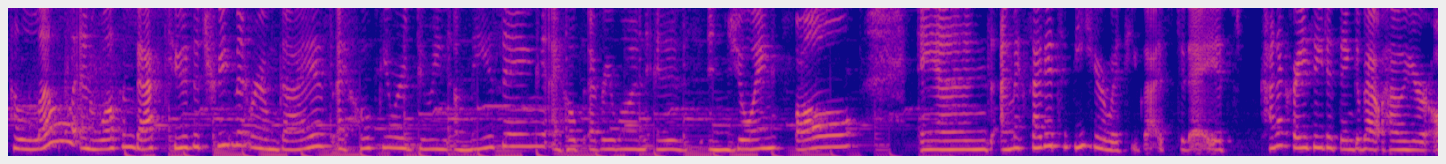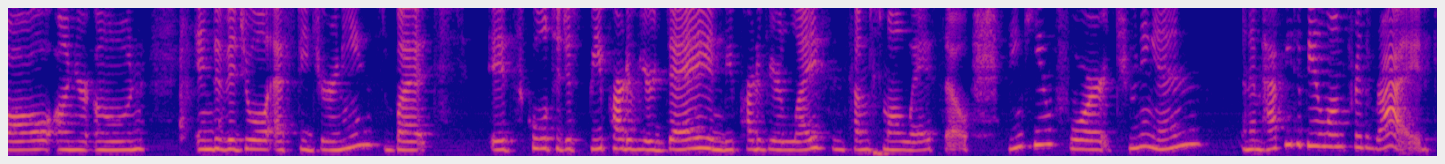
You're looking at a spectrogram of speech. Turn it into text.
Hello, and welcome back to the treatment room, guys. I hope you are doing amazing. I hope everyone is enjoying fall, and I'm excited to be here with you guys today. It's kind of crazy to think about how you're all on your own individual SD journeys, but it's cool to just be part of your day and be part of your life in some small way. So, thank you for tuning in and I'm happy to be along for the ride.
